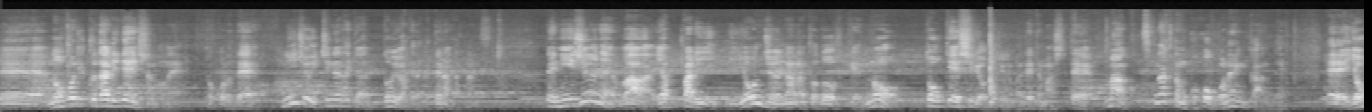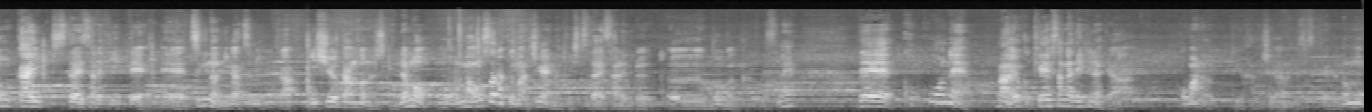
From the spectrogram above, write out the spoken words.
えー、上り下り電車のねところで21年だけはどういうわけだか出なかったんです。で20年はやっぱり47都道府県の統計資料っていうのが出てましてまあ少なくともここ5年間でえ、4回出題されていて、え、次の2月3日2週間後の試験でももう、まあ、おそらく間違いなく出題される部分なんですね。でここをね、まあ、よく計算ができなきゃ困るっていう話があるんですけれども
